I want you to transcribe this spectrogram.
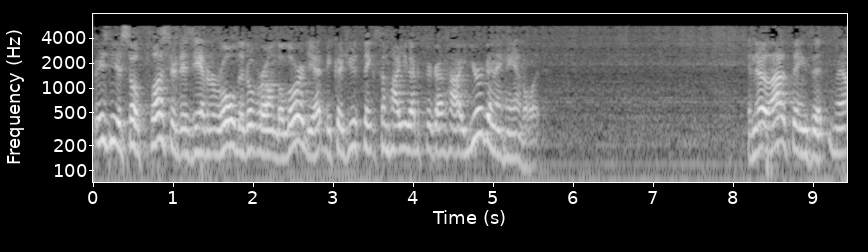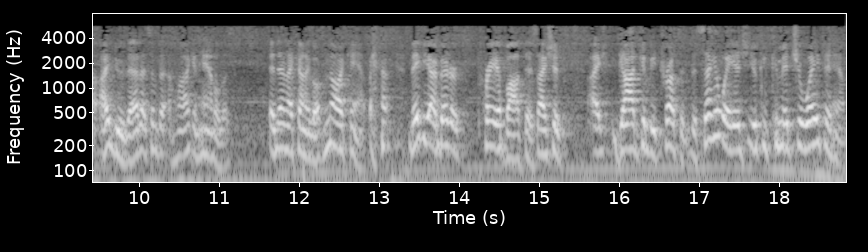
the reason you're so flustered is you haven't rolled it over on the Lord yet because you think somehow you got to figure out how you're going to handle it. And there are a lot of things that, well, I do that. I, sometimes, well, I can handle this. And then I kind of go, no, I can't. Maybe I better pray about this. I should, I, God can be trusted. The second way is you can commit your way to Him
